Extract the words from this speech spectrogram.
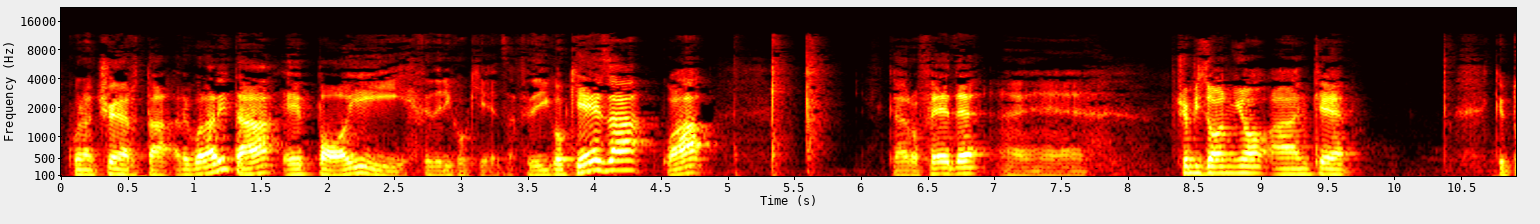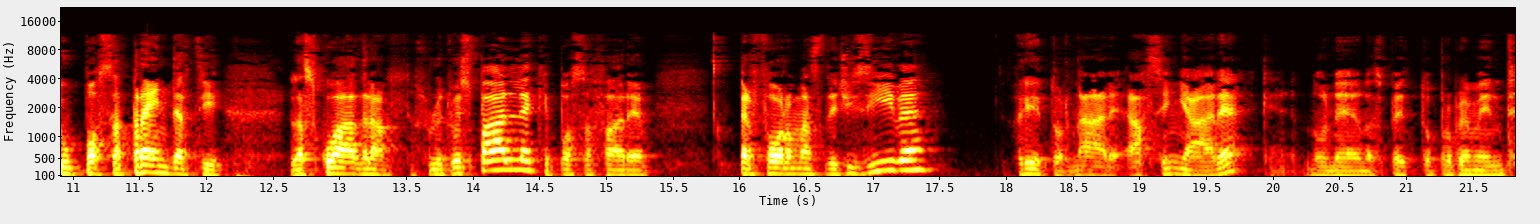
con una certa regolarità. E poi Federico Chiesa. Federico Chiesa, qua, caro Fede, eh, c'è bisogno anche che tu possa prenderti la squadra sulle tue spalle, che possa fare performance decisive, ritornare a segnare, che non è un aspetto propriamente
